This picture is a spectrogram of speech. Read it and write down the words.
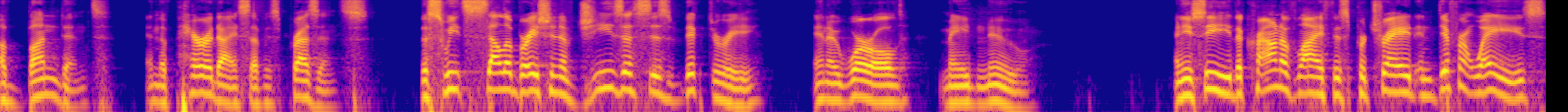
abundant in the paradise of his presence, the sweet celebration of Jesus' victory in a world made new. And you see, the crown of life is portrayed in different ways,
